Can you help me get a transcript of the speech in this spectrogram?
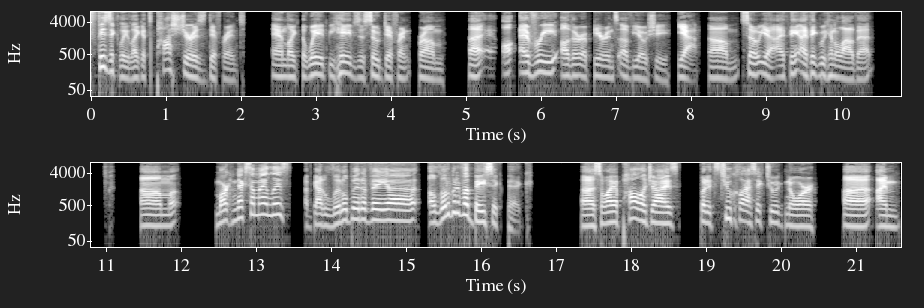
physically, like its posture is different, and like the way it behaves is so different from uh, every other appearance of Yoshi. yeah, Um, so yeah, I think I think we can allow that. Um, Mark, next on my list, I've got a little bit of a uh, a little bit of a basic pick. Uh, so I apologize, but it's too classic to ignore. Uh, I'm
